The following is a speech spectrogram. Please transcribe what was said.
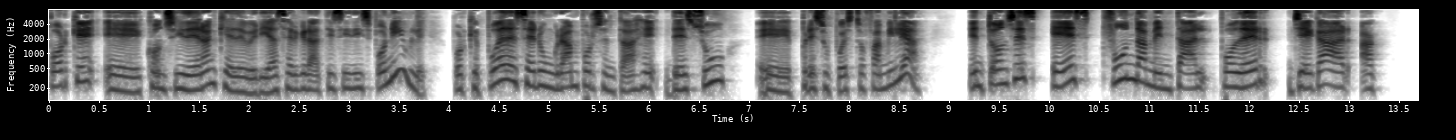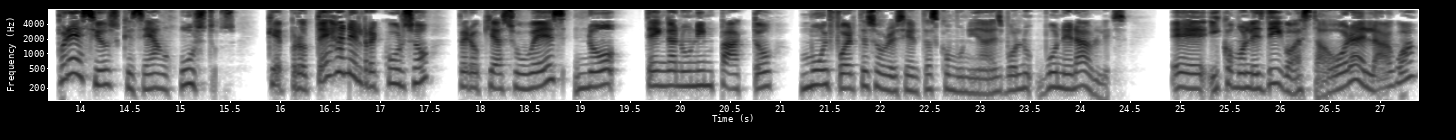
Porque eh, consideran que debería ser gratis y disponible, porque puede ser un gran porcentaje de su eh, presupuesto familiar. Entonces es fundamental poder llegar a precios que sean justos, que protejan el recurso, pero que a su vez no tengan un impacto muy fuerte sobre ciertas comunidades vulnerables. Eh, y como les digo, hasta ahora el agua,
